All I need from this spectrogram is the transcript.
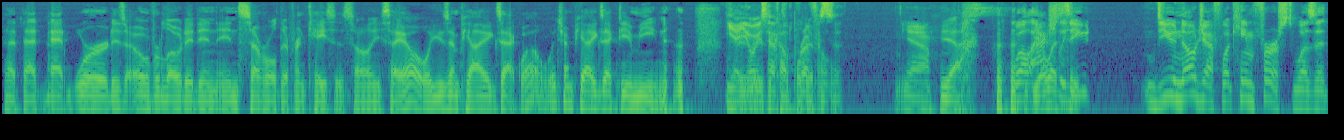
that, that, that word is overloaded in, in several different cases. So you say, oh, we'll use MPI exec. Well, which MPI exec do you mean? Yeah, you always have to couple preface it. different- Yeah. Yeah. Well, actually, do you, do you know, Jeff, what came first? Was it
